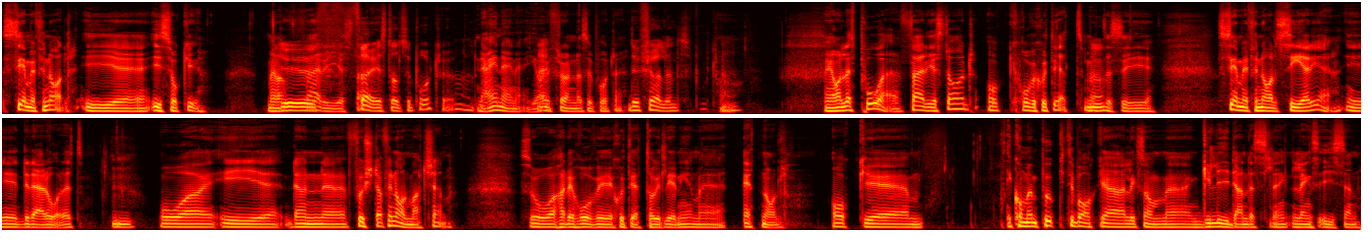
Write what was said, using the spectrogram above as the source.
semifinal i eh, ishockey. Mellan Du är Färjestad... Färjestad-supporter? eller? Nej, nej, nej. Jag är Nej. Frölunda-supporter. Du är Frölunda-supporter? Ja. Men jag har läst på här. Färjestad och HV71 möttes i semifinalserie i det där året. Mm. Och i den eh, första finalmatchen så hade HV71 tagit ledningen med 1-0. Och eh, det kom en puck tillbaka liksom, eh, glidandes läng- längs isen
